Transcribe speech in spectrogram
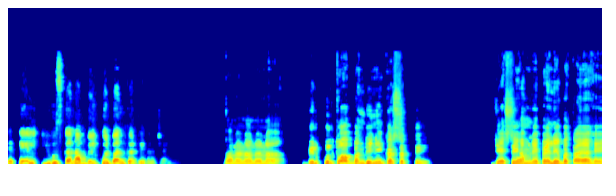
या तेल यूज़ करना बिल्कुल बंद कर देना चाहिए? ना ना ना ना ना बिल्कुल तो आप बंद ही नहीं कर सकते। जैसे हमने पहले बताया है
